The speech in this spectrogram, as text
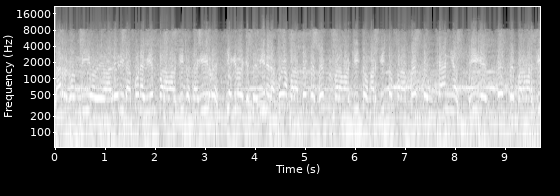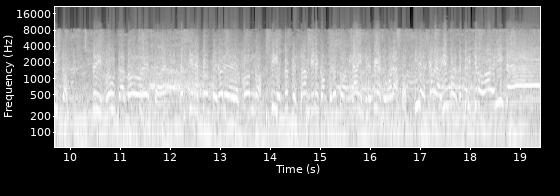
Largo envío de Valeri, la pone bien para Marquitos Aguirre. Y Aguirre que se viene, la juega para Pepe, Pepe para Marquitos, Marquitos para Pepe, un caño, sigue Pepe para Marquitos. Se disfruta todo esto, ¿eh? Ya tiene Pepe Lole de fondo, sigue Pepe San, viene con pelota dominada y se le pega su golazo. Y le descarga bien por el sector izquierdo, va Benítez.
